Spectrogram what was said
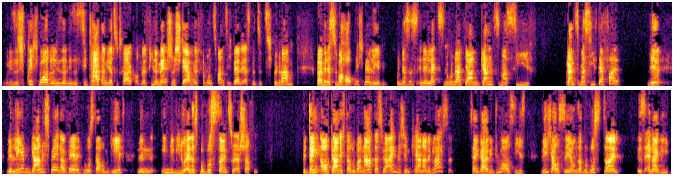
wo dieses Sprichwort oder diese, dieses Zitat dann wieder zu Trage kommt. Ne? Viele Menschen sterben mit 25, werden erst mit 70 begraben, weil wir das überhaupt nicht mehr leben. Und das ist in den letzten 100 Jahren ganz massiv, ganz massiv der Fall. Wir, wir leben gar nicht mehr in einer Welt, wo es darum geht, ein individuelles Bewusstsein zu erschaffen. Wir denken auch gar nicht darüber nach, dass wir eigentlich im Kern alle gleich sind. Ist ja egal, wie du aussiehst, wie ich aussehe. Unser Bewusstsein ist Energie.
